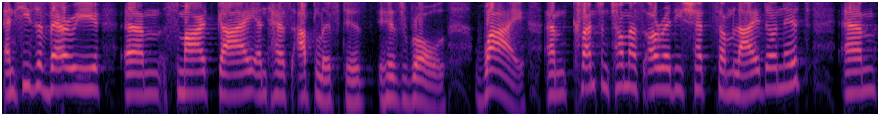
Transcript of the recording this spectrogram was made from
And he's a very um, smart guy and has uplifted his, his role. Why? Um, Thomas already shed some light on it. Um,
